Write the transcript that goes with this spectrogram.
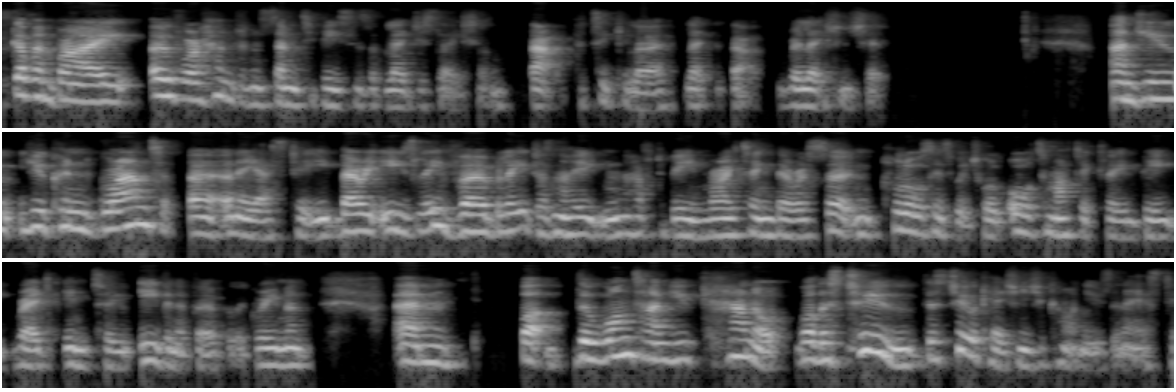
governed by over 170 pieces of legislation that particular that relationship and you you can grant an AST very easily verbally. It doesn't even have to be in writing. There are certain clauses which will automatically be read into even a verbal agreement. Um, but the one time you cannot, well, there's two there's two occasions you can't use an AST.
